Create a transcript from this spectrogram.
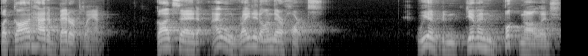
But God had a better plan. God said, I will write it on their hearts. We have been given book knowledge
